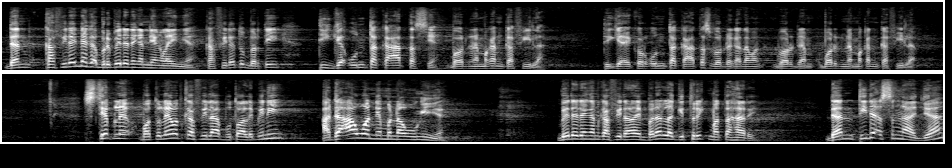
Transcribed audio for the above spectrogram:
dan kafilah ini agak berbeda dengan yang lainnya. Kafilah itu berarti tiga unta ke atas ya, baru dinamakan kafilah. Tiga ekor unta ke atas baru dinamakan, baru, baru dinamakan kafilah. Setiap le waktu lewat kafilah Abu Talib ini ada awan yang menaunginya. Beda dengan kafilah lain, padahal lagi terik matahari. Dan tidak sengaja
